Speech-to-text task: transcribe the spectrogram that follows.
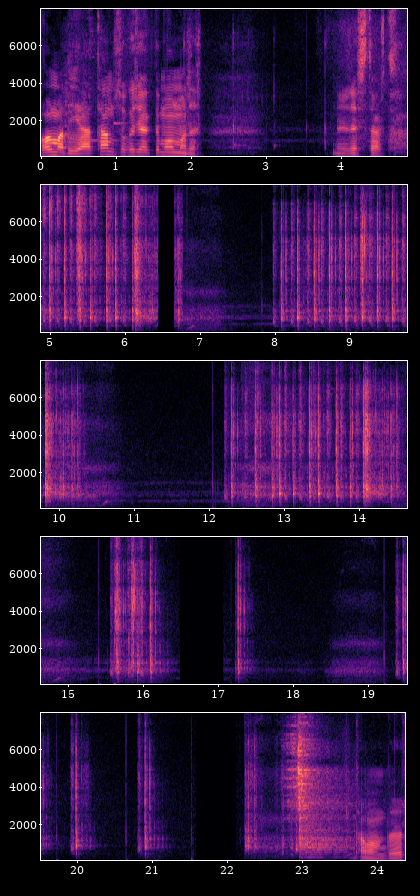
Olmadı ya. Tam sokacaktım olmadı. Restart. Tamamdır.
